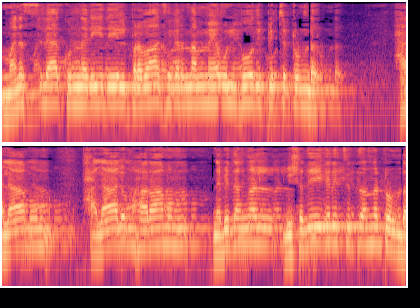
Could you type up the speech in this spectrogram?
മനസ്സിലാക്കുന്ന രീതിയിൽ പ്രവാചകർ നമ്മെ ഉത്ബോധിപ്പിച്ചിട്ടുണ്ട്. ഹലാമും ഹലാലും ഹറാമും നബിതങ്ങൾ വിശദീകരിച്ച് തന്നിട്ടുണ്ട്.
